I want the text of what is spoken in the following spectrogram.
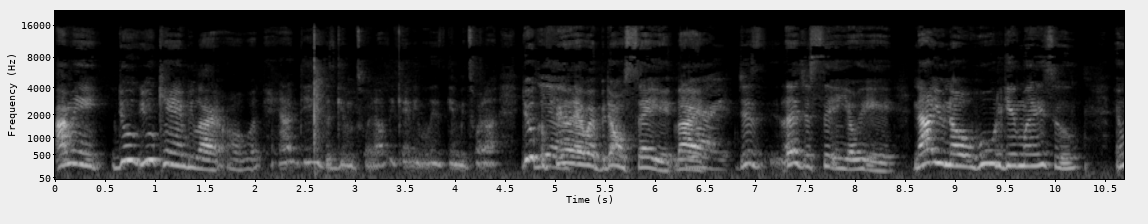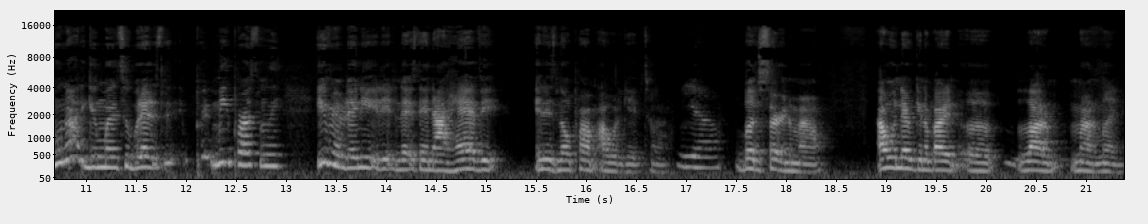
I mean, you you can be like, oh, what? I did just give him twenty dollars. He can't even at least give me twenty dollars. You can Yeah. feel that way, but don't say it. Like, Right. just let it just sit in your head. Now you know who to give money to and who not to give money to. But that, me personally, even if they needed it the next day and I have it and it's no problem, I would have gave it to them. yeah But a certain amount. I would never give nobody a lot of amount of money.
